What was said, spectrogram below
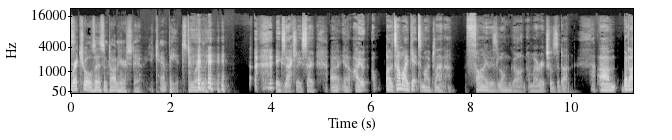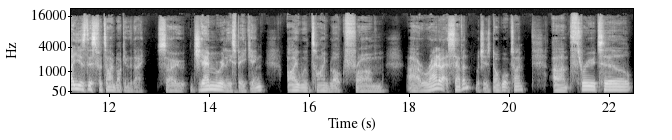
rituals isn't on here, Stu. You can't be. It's too early. exactly. So, uh, you know, I by the time I get to my planner, five is long gone and my rituals are done. Um, but I use this for time blocking the day. So generally speaking, I will time block from uh, around about seven, which is dog walk time, um, through till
